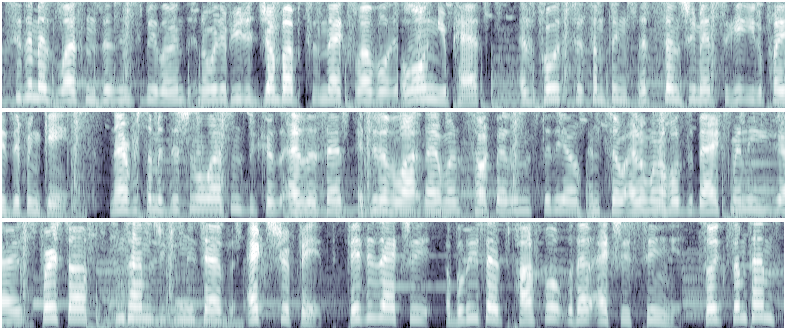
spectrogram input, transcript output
see them as lessons that need to be learned in order for you to jump up to the next level along your path, as opposed to something that's essentially meant to get you to play a different game. Now for some additional lessons because as I said, I did have a lot that I wanted to talk about in this video and so I don't want to hold it back from any of you guys. First off, sometimes you can need to have extra faith. Faith is actually a belief that it's possible without actually seeing it. So like sometimes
